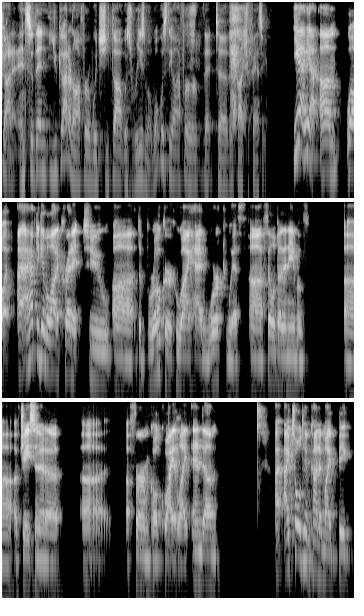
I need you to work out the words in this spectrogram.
Got it. And so then you got an offer which you thought was reasonable. What was the offer that uh, that caught your fancy? Yeah, yeah. Um, well, I have to give a lot of credit to uh, the broker who I had worked with, uh, a fellow by the name of uh, of Jason at a uh, a firm called Quiet Light, and um, I, I, told him kind of my big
